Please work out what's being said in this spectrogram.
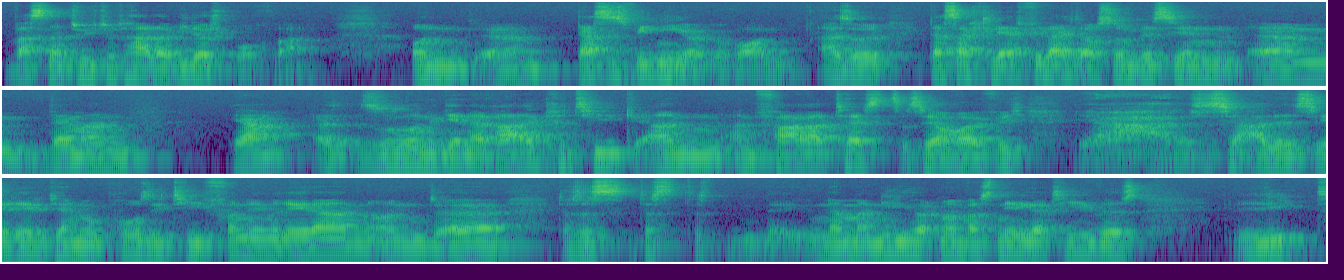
was natürlich totaler Widerspruch war. Und ähm, das ist weniger geworden. Also das erklärt vielleicht auch so ein bisschen, ähm, wenn man, ja, also so eine Generalkritik an, an Fahrertests ist ja häufig, ja, das ist ja alles, ihr redet ja nur positiv von den Rädern und äh, das ist, das, das, ne, man nie hört man was Negatives, liegt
